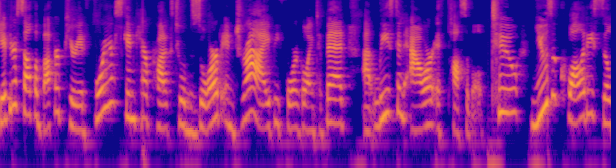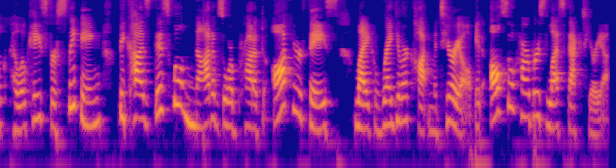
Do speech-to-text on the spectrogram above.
give yourself a buffer period for your skincare products to absorb and dry before going to bed, at least an hour if possible. Two, use a quality silk pillowcase for sleeping because this will not absorb product off your face like regular cotton material. It also harbors less bacteria.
